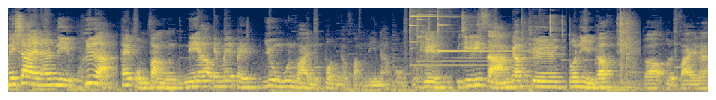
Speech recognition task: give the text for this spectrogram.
ไม่ใช่นะหนีบเพื่อให้ผมฝั่งนี้ครับไม่ไปยุ่งวุ่นวายหรือปนกับฝั่งนี้นะครับผมโอเค วิธีที่ 3 ครับคือตัวหนีบครับ ก็เปิดไฟนะ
